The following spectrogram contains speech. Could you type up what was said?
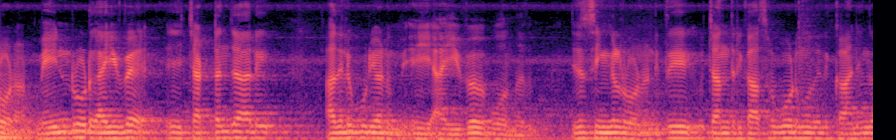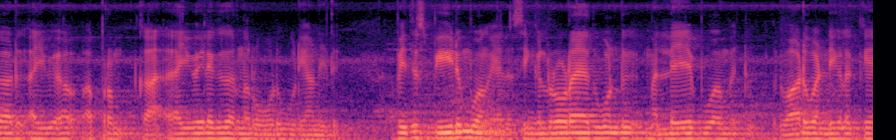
റോഡാണ് മെയിൻ റോഡ് ഹൈവേ ഈ ചട്ടഞ്ചാൽ അതിൽ കൂടിയാണ് ഈ ഹൈവേ പോകുന്നത്. ഇത് സിംഗിൾ റോഡാണ് ഇത് ചന്ദ്രി കാസർഗോഡ് മുതൽ കാഞ്ഞങ്ങാട് ഹൈവേ അപ്പുറം ഹൈവേയിലേക്ക് കയറുന്ന റോഡ് കൂടിയാണ് ഇത്. അപ്പോൾ ഇത് സ്പീഡും പോകാൻ കഴിയില്ല സിംഗിൾ റോഡ് ആയതുകൊണ്ട് മെല്ലയെ പോകാൻ പറ്റും. ഒരുപാട് വണ്ടികളൊക്കെ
